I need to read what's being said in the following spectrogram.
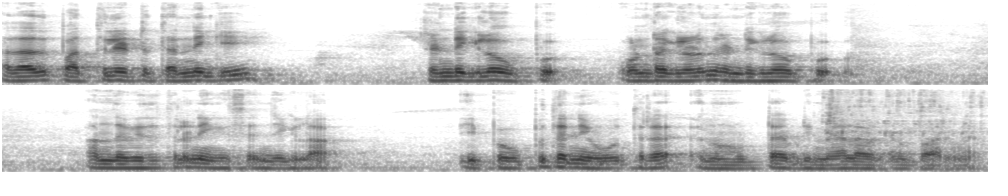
அதாவது பத்து லிட்டர் தண்ணிக்கு ரெண்டு கிலோ உப்பு ஒன்றரை கிலோலேருந்து ரெண்டு கிலோ உப்பு. அந்த விதத்தில் நீங்கள் செஞ்சுக்கலாம். இப்போ உப்பு தண்ணி ஊற்றுற அந்த முட்டை எப்படி மேலே வரணும் பாருங்கள்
